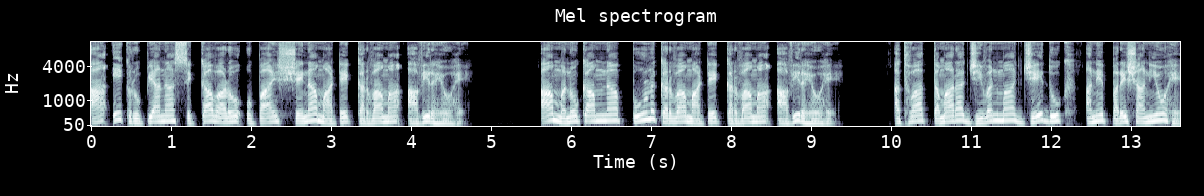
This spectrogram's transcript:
આ એક રૂપિયાના સિક્કાવાળો ઉપાય શેના માટે કરવામાં આવી રહ્યો છે આ મનોકામના પૂર્ણ કરવા માટે કરવામાં આવી રહ્યો છે અથવા તમારા જીવનમાં જે દુઃખ અને પરેશાનીઓ છે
